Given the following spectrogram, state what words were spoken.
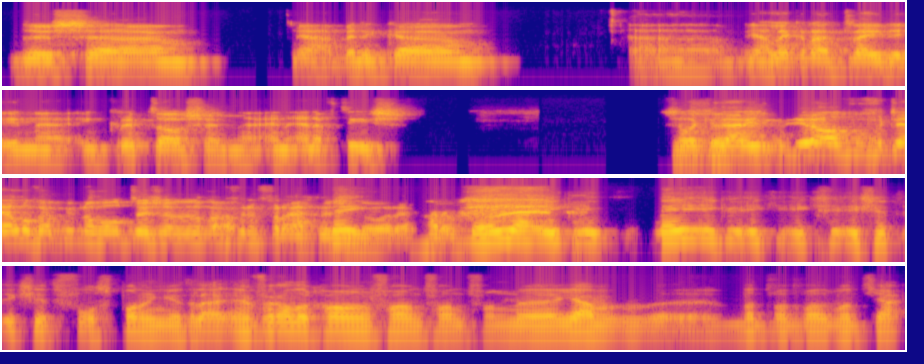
Dus um, ja, ben ik um, uh, ja, lekker aan het treden in, in crypto's en, en NFT's. Zal ik je dus, daar iets meer over vertellen of heb je nog ondertussen nog even een vraag tussendoor? Nee, nee, ja, ik, ik, nee ik, ik, ik, ik, zit, ik zit vol spanning in te luisteren. En vooral gewoon van, van, van uh, ja, wat, wat, wat, wat, ja,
